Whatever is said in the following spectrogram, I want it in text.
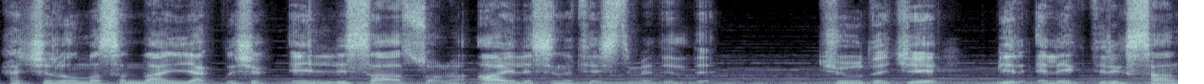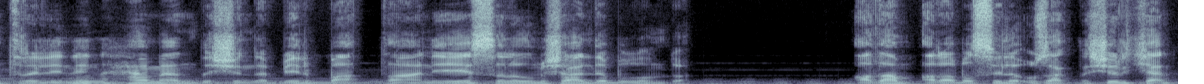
kaçırılmasından yaklaşık 50 saat sonra ailesine teslim edildi. Q'daki bir elektrik santralinin hemen dışında bir battaniyeye sarılmış halde bulundu. Adam arabasıyla uzaklaşırken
